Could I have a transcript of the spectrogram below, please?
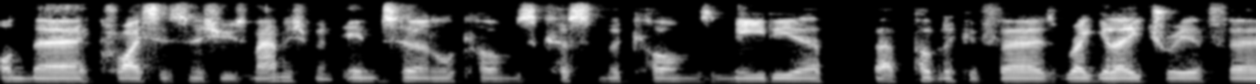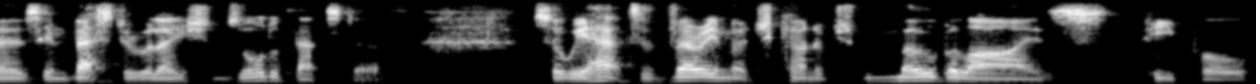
on their crisis and issues management, internal comms, customer comms, media, uh, public affairs, regulatory affairs, investor relations, all of that stuff. So we had to very much kind of just mobilize people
